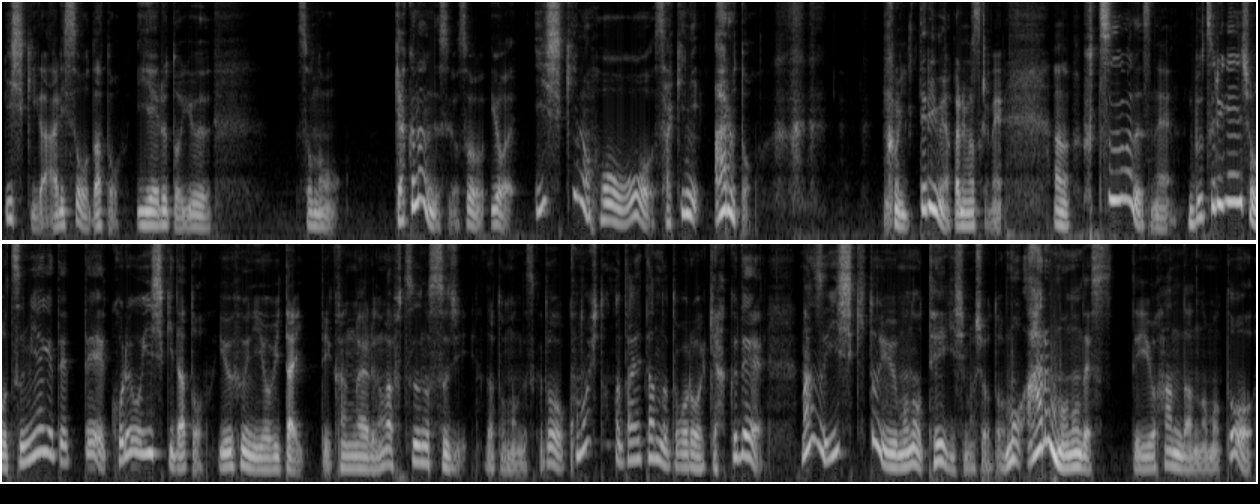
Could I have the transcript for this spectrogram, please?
意識がありそうだと言えるという、その、逆なんですよ。そう、要は、意識の方を先にあると。これ言ってる意味わかりますかね？あの、普通はですね、物理現象を積み上げてって、これを意識だというふうに呼びたいって考えるのが普通の筋だと思うんですけど、この人の大胆なところは逆で、まず意識というものを定義しましょうと。もうあるものですっていう判断のもと、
